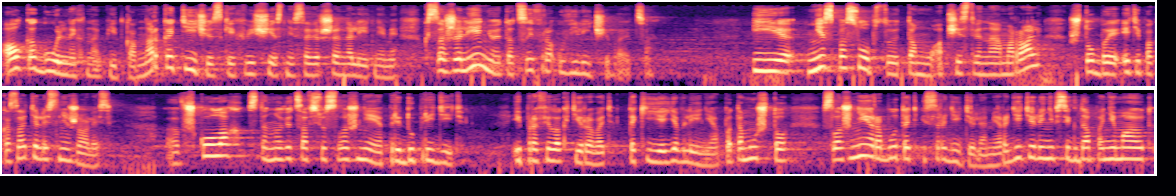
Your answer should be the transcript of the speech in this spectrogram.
алкогольных напитков, наркотических веществ несовершеннолетними. К сожалению, эта цифра увеличивается. И не способствует тому общественная мораль, чтобы эти показатели снижались. Э, В школах становится все сложнее предупредить и профилактировать такие явления, потому что сложнее работать и с родителями. Родители не всегда понимают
